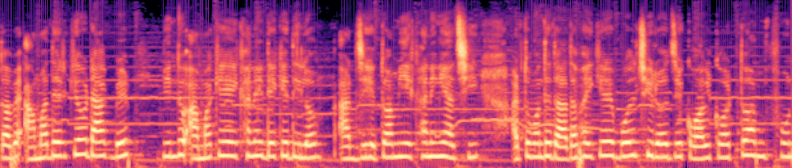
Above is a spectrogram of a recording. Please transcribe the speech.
তবে আমাদেরকেও ডাকবে, কিন্তু আমাকে এখানে ডেকে দিল। আর যেহেতু আমি এখানেই আছি, আর তোমাদের দাদাভাইকে বলছিল যে, কল কর তো, আমি ফোন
